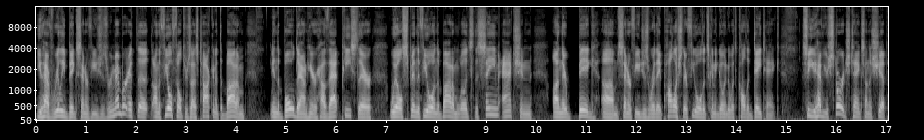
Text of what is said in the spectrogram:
you have really big centrifuges. Remember at the on the fuel filters, I was talking at the bottom in the bowl down here, how that piece there will spin the fuel on the bottom. Well, it's the same action on their big um, centrifuges where they polish their fuel that's going to go into what's called a day tank. So you have your storage tanks on the ship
